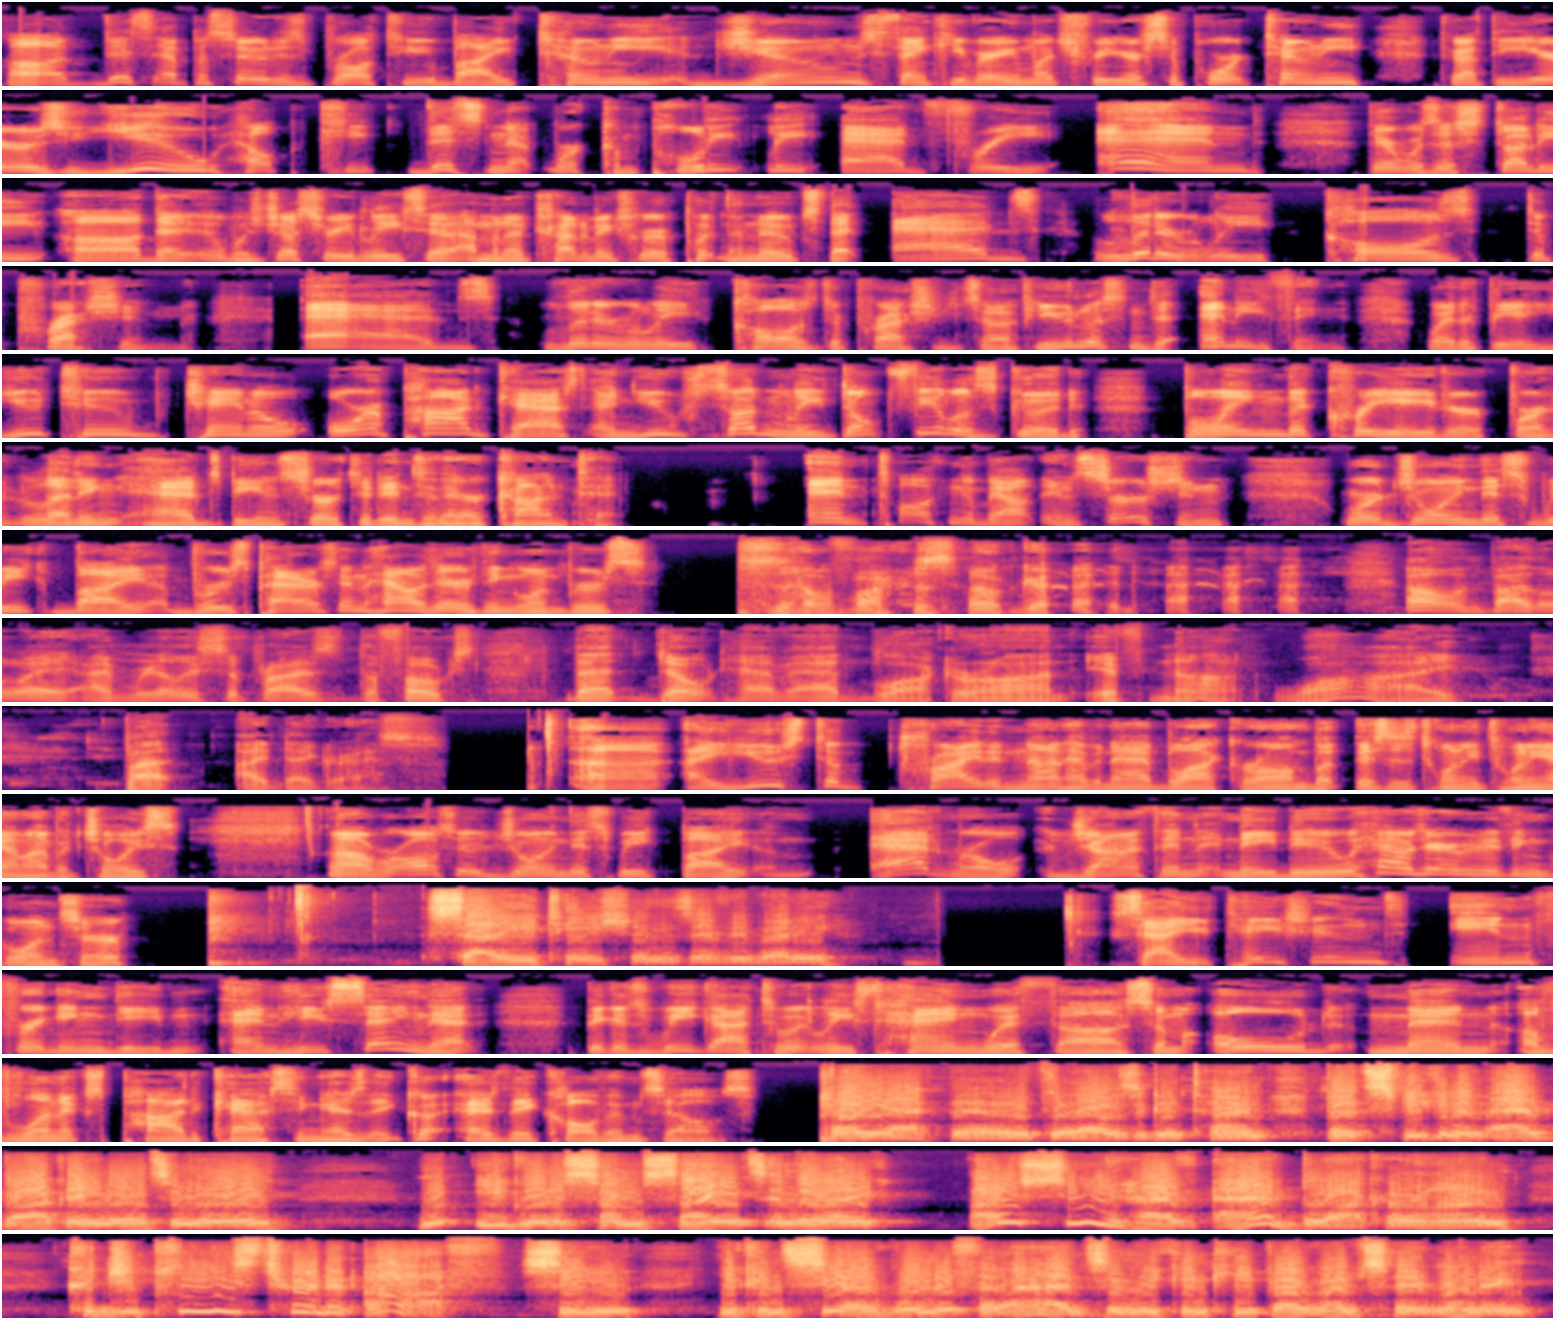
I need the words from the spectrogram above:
Uh, this episode is brought to you by Tony Jones. Thank you very much for your support, Tony. Throughout the years, you help keep this network completely ad free. And there was a study uh, that it was just released. That I'm going to try to make sure I put in the notes that ads literally cause depression ads literally cause depression. So if you listen to anything, whether it be a YouTube channel or a podcast, and you suddenly don't feel as good, blame the creator for letting ads be inserted into their content. And talking about insertion, we're joined this week by Bruce Patterson. How's everything going, Bruce? So far, so good. oh, and by the way, I'm really surprised at the folks that don't have ad blocker on. If not, why? But I digress. Uh, I used to try to not have an ad blocker on, but this is 2020. I don't have a choice. Uh, we're also joined this week by um, Admiral Jonathan Nadeau. How's everything going, sir? Salutations, everybody. Salutations in frigging Deedon. And he's saying that because we got to at least hang with uh, some old men of Linux podcasting, as they as they call themselves. Oh yeah, that, that was a good time. But speaking of ad blocker, you know what's annoying? You go to some sites and they're like, I see you have ad blocker on. Could you please turn it off so you, you can see our wonderful ads and we can keep our website running?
